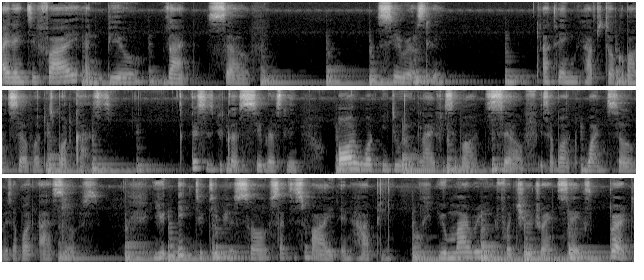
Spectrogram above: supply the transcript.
Identify and build that self. Seriously. I think we have to talk about self on this podcast. This is because, seriously, all what we do in life is about self, it's about oneself, it's about ourselves. You eat to keep yourself satisfied and happy. You marry for children, sex, but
